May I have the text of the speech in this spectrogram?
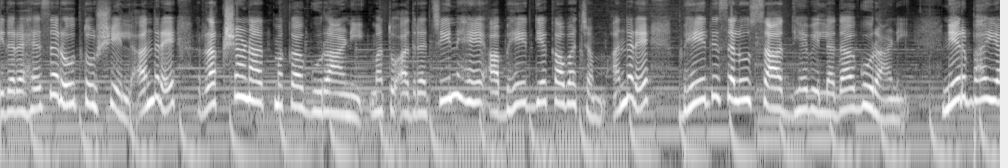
ಇದರ ಹೆಸರು ತುಶೀಲ್ ಅಂದರೆ ರಕ್ಷಣಾತ್ಮಕ ಗುರಾಣಿ ಮತ್ತು ಅದರ ಚಿಹ್ನೆ ಅಭೇದ್ಯ ಕವಚಂ ಅಂದರೆ ಭೇದಿಸಲು ಸಾಧ್ಯವಿಲ್ಲದ ಗುರಾಣಿ. ನಿರ್ಭಯ,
